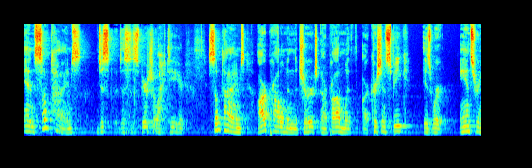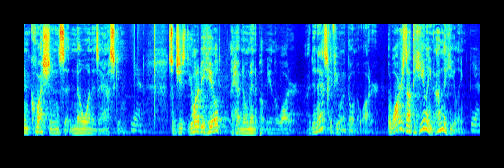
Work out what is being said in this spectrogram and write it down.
And sometimes, just just a spiritual idea here, sometimes our problem in the church and our problem with our Christian speak is we're answering questions that no one is asking. Yeah. So, Jesus, do you want to be healed? I had no man to put me in the water. I didn't ask if you want to go in the water. The water's not the healing. I'm the healing. Yeah.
